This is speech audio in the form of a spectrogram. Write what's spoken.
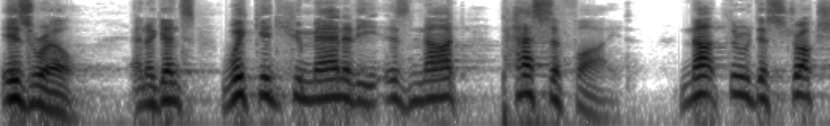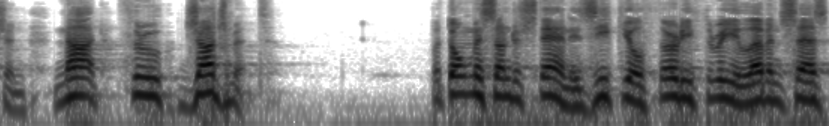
Israel and against wicked humanity is not pacified, not through destruction, not through judgment. But don't misunderstand. Ezekiel 33 11 says,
